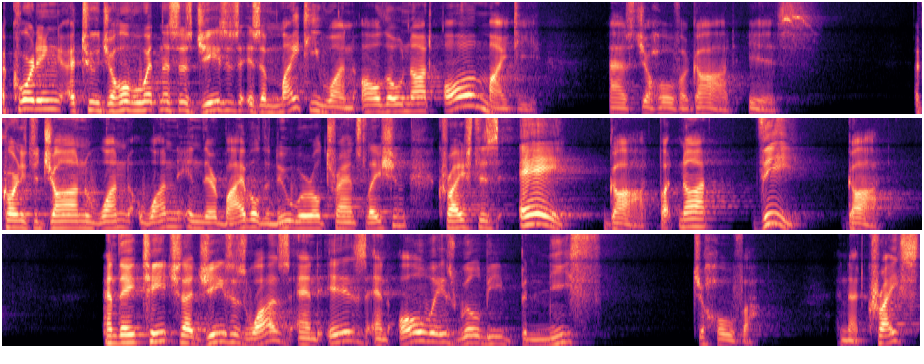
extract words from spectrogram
According uh, to Jehovah Witnesses, Jesus is a mighty one, although not almighty as Jehovah God is. According to John 1 1 in their Bible, the New World Translation, Christ is a God, but not the God. And they teach that Jesus was and is and always will be beneath Jehovah, and that Christ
